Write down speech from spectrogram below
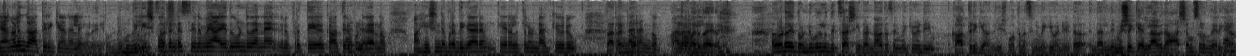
ഞങ്ങളും കാത്തിരിക്കുകയാണല്ലേ? ദിലീഷ് പോത്തിന്റെ സിനിമ ആയതുകൊണ്ട് തന്നെ ഒരു പ്രത്യേക കാത്തിരിപ്പുണ്ട്. കാരണം മഹേഷിന്റെ പ്രതികാരം കേരളത്തിലുണ്ടാക്കിയ ഒരു തരംഗം. അതുകൊണ്ട് തൊണ്ടിമുതലും ദിക്സാക്ഷി രണ്ടാമത്തെ സിനിമയ്ക്ക് വേണ്ടിയും കാത്തിരിക്കുകയാണ് ദിലീഷ് പോത്തന സിനിമയ്ക്ക് വേണ്ടിയിട്ട്. എന്തായാലും നിമിഷയ്ക്ക് എല്ലാവിധ ആശംസകളും നേരുകയാണ്.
